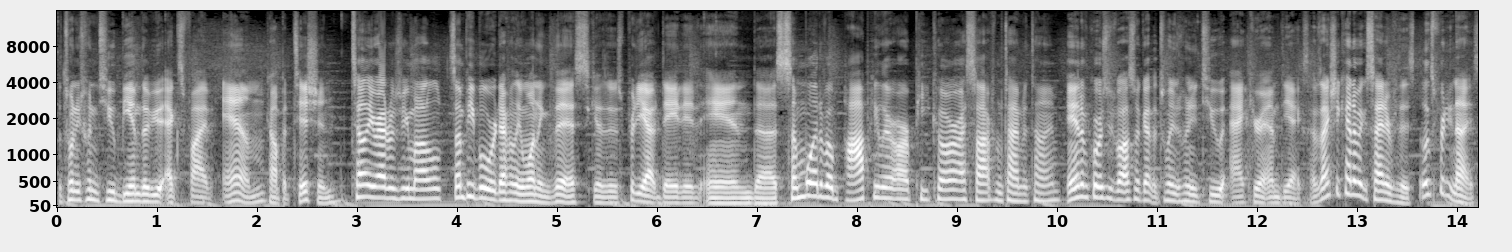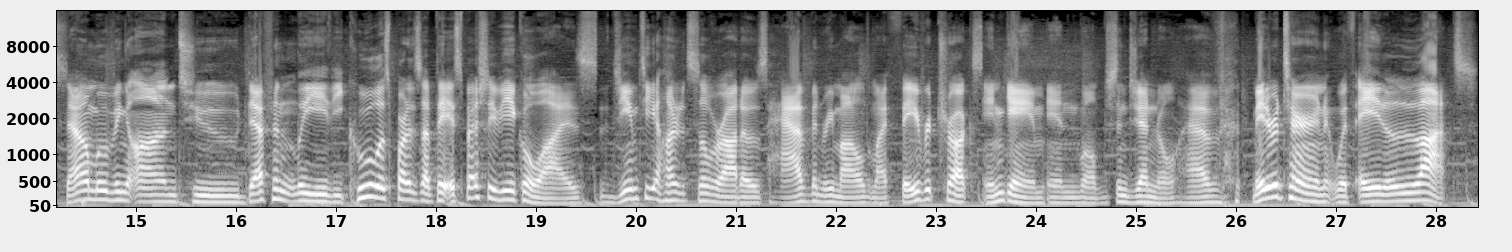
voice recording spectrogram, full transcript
The 2022 BMW X5M competition. Telluride was remodeled. Some people were definitely wanting this because it was pretty outdated and uh, somewhat of a popular RP car. I saw it from time to time. And of course, we've also got the 2022 Acura MDX. I was actually kind of excited for this. It looks pretty nice. Now moving on to definitely the coolest part of this update, especially vehicle-wise. The GMT 800 Silverados have been remodeled. My favorite trucks in-game, and well, just in general, have made a return with a lot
